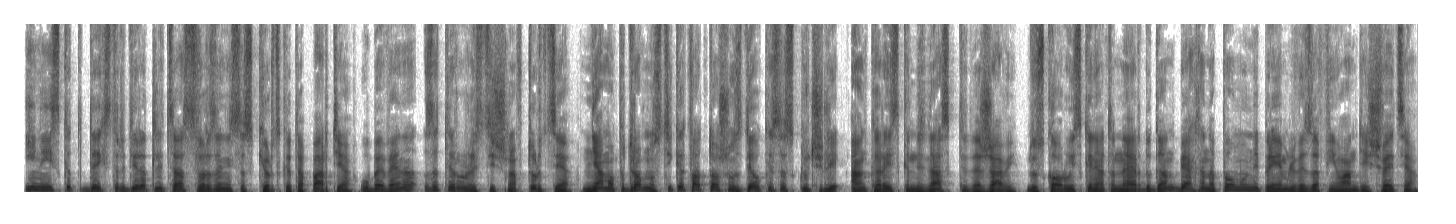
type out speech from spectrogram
и не искат да екстрадират лица свързани с кюрдската партия обявена за терористична в Турция. Няма подробности каква точно сделка са сключили Анкара и скандинавските държави. Доскоро исканията на Ердоган бяха напълно неприемливи за Финландия и Швеция.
